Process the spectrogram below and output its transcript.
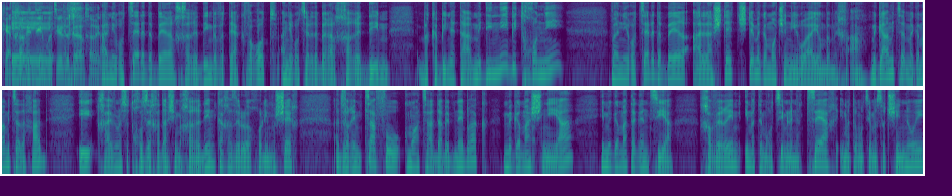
כן, אה, חרדים, רציתי לדבר על חרדים. אני רוצה לדבר על חרדים בבתי הקברות, אני רוצה לדבר על חרדים בקבינט המדיני-ביטחוני, ואני רוצה לדבר על השתי שתי מגמות שאני רואה היום במחאה. מגמה מצד, מגמה מצד אחד היא חייבים לעשות חוזה חדש עם החרדים, ככה זה לא יכול להימשך. הדברים צפו כמו הצעדה בבני ברק. מגמה שנייה היא מגמת הגנצייה. חברים, אם אתם רוצים לנצח, אם אתם רוצים לעשות שינוי,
